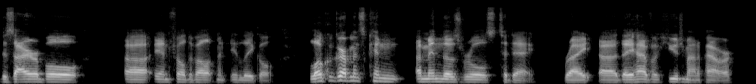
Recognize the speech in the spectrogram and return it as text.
desirable uh, infill development illegal. Local governments can amend those rules today, right? Uh, they have a huge amount of power.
